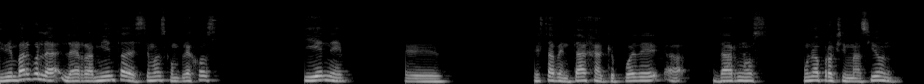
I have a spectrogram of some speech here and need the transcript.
Sin embargo, la, herramienta de sistemas complejos tiene eh, esta ventaja que puede ah, darnos una aproximación.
